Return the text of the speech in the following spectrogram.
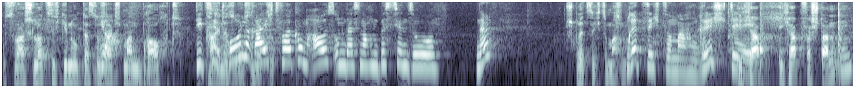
Es war schlotzig genug, dass du Ja. sagst, man braucht die keine Zitrone Soße reicht vollkommen aus, um das noch ein bisschen so ne, Spritzig zu machen. spritzig zu machen. Richtig. Ich habe ich hab verstanden,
